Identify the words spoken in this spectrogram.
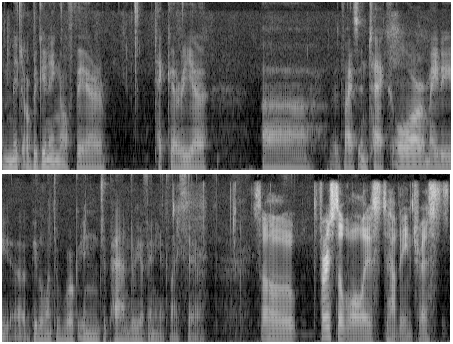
mid or beginning of their tech career? Uh, advice in tech, or maybe uh, people want to work in Japan. Do you have any advice there? So first of all is to have the interest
